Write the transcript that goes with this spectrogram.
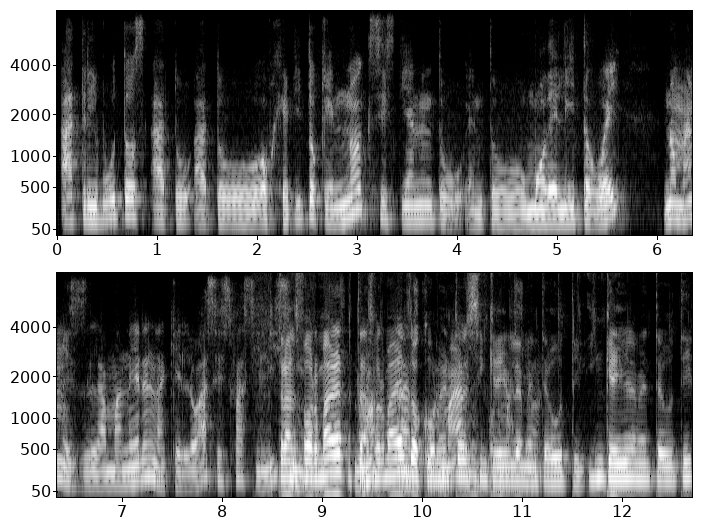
atributos a tu, a tu objetito que no existían en tu, en tu modelito, güey no mames, la manera en la que lo hace es facilísimo. Transformar, transformar el documento es increíblemente útil, increíblemente útil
